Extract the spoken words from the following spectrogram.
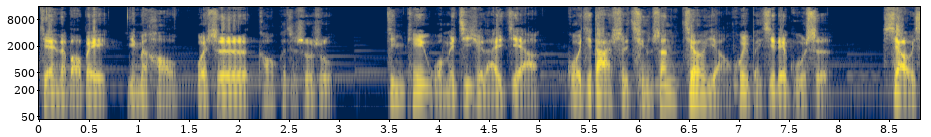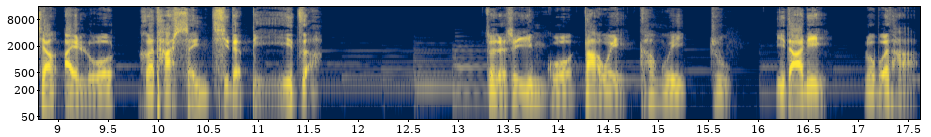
亲爱的宝贝，你们好，我是高个子叔叔。今天我们继续来讲国际大师情商教养绘本系列故事《小象艾罗和他神奇的鼻子》。作者是英国大卫·康威著，意大利罗伯塔·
